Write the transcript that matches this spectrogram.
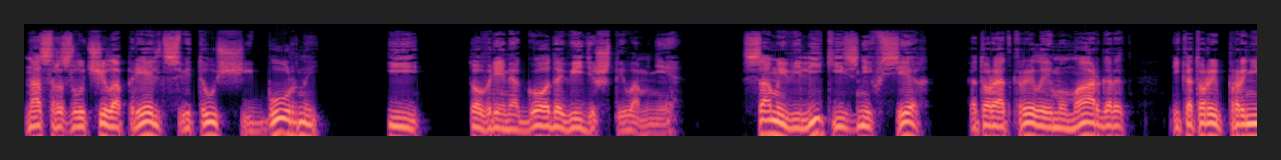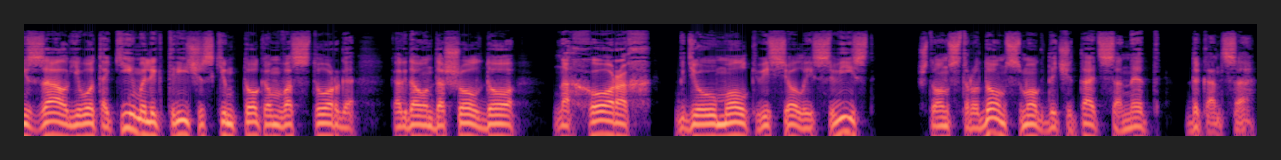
нас разлучил апрель цветущий, бурный, и то время года видишь ты во мне. Самый великий из них всех, который открыла ему Маргарет, и который пронизал его таким электрическим током восторга, когда он дошел до «на хорах», где умолк веселый свист, что он с трудом смог дочитать сонет до конца.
